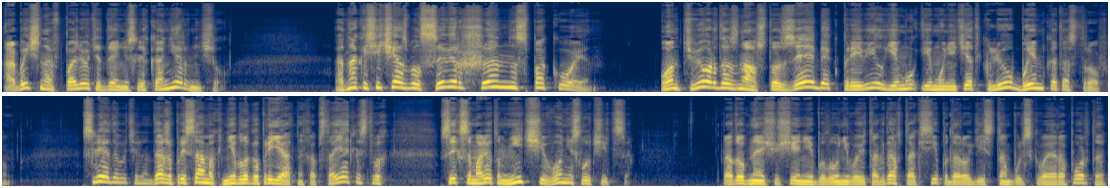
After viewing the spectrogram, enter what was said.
Обычно в полете Дэнни слегка нервничал, однако сейчас был совершенно спокоен. Он твердо знал, что Зебек привил ему иммунитет к любым катастрофам. Следовательно, даже при самых неблагоприятных обстоятельствах с их самолетом ничего не случится. Подобное ощущение было у него и тогда в такси по дороге из Стамбульского аэропорта.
